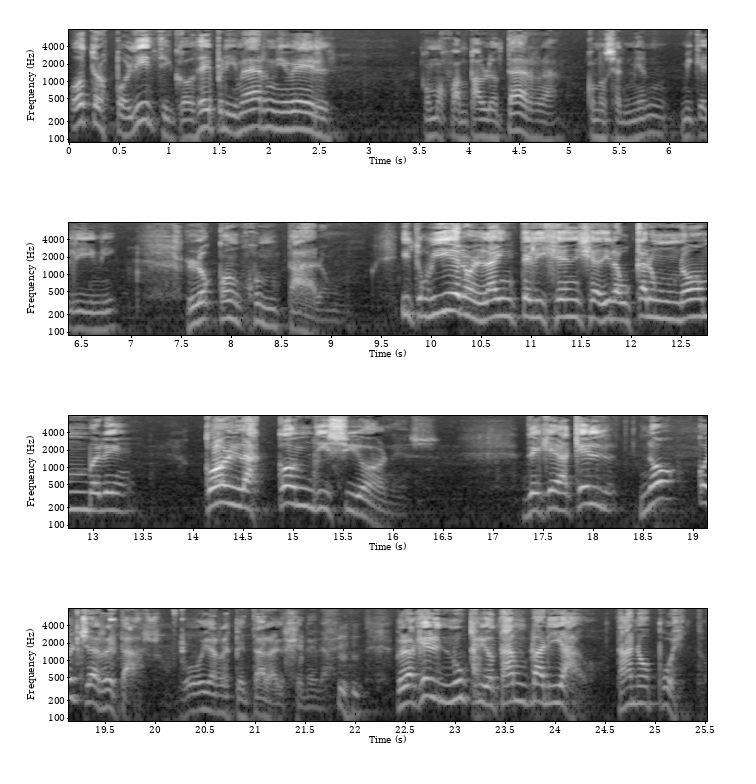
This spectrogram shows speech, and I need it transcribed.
otros políticos de primer nivel, como Juan Pablo Terra, como Sermión Michelini, lo conjuntaron y tuvieron la inteligencia de ir a buscar un nombre con las condiciones de que aquel, no colcha de retazo, voy a respetar al general, pero aquel núcleo tan variado, tan opuesto,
